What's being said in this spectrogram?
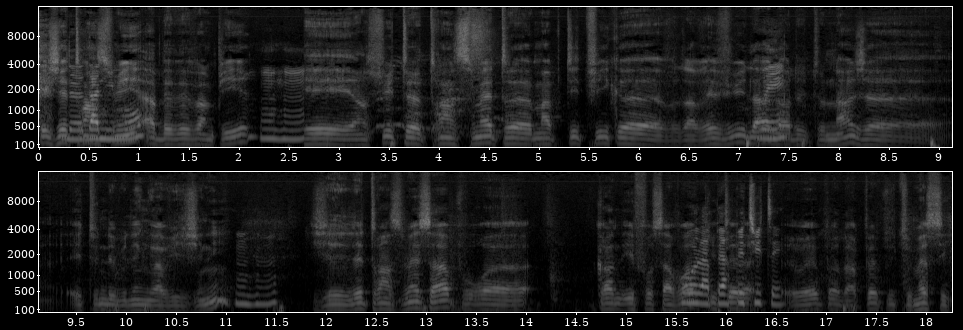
que j'ai de- transmis d'animaux. à Bébé Vampire. Mhm. Et ensuite, euh, transmettre euh, ma petite fille que vous avez vue là Oui. lors du tournage, euh, est une de Bilinga Virginie. Mhm. Je lui transmets ça pour euh, quand il faut savoir. Pour la perpétuité. Oui, pour la perpétuité. Merci.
